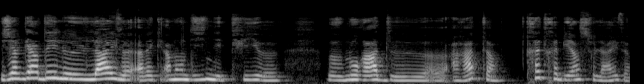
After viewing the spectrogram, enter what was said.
J'ai regardé le live avec Amandine et puis euh, euh, Morad Arat. Très, très bien, ce live.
